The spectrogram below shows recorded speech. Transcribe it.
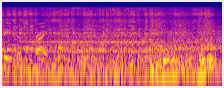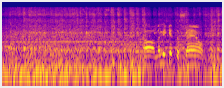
Jesus Christ. Oh, let me get the sound.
